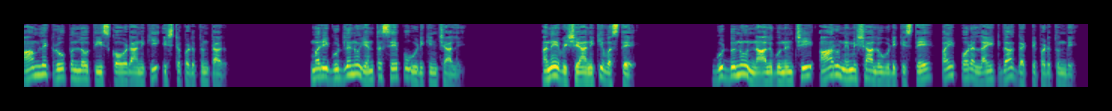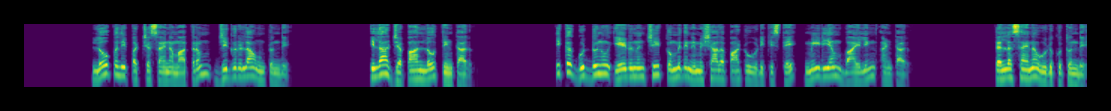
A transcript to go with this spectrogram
ఆమ్లెట్ రూపంలో తీసుకోవడానికి ఇష్టపడుతుంటారు. మరి గుడ్లను ఎంతసేపు ఉడికించాలి? అనే విషయానికి వస్తే గుడ్డును నాలుగు నుంచి ఆరు నిమిషాలు ఉడికిస్తే పై పొర లైట్గా గట్టిపడుతుంది. లోపలి పచ్చసైన మాత్రం జిగురులా ఉంటుంది. ఇలా జపాన్లో తింటారు. ఇక గుడ్డును ఏడు నుంచి తొమ్మిది నిమిషాల పాటు ఉడికిస్తే మీడియం బాయిలింగ్ అంటారు. తెల్లసైన ఉడుకుతుంది.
